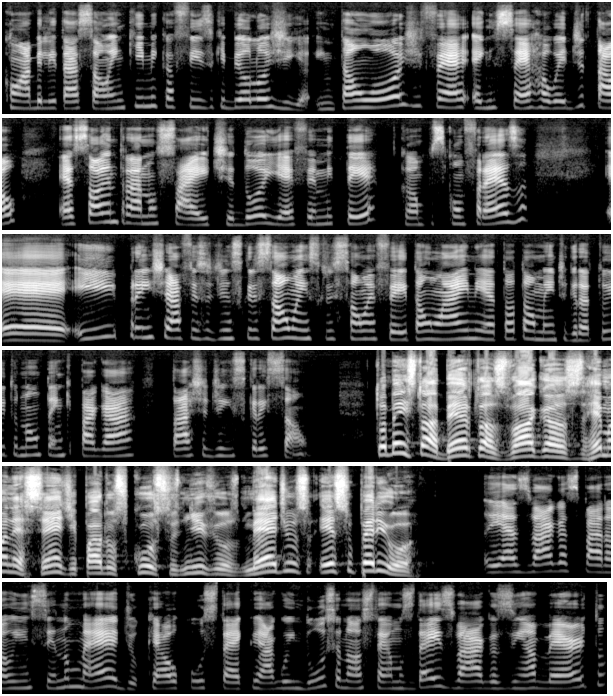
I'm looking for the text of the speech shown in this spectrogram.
com habilitação em Química, Física e Biologia. Então, hoje encerra o edital, é só entrar no site do IFMT, Campus Confresa, é, e preencher a ficha de inscrição. A inscrição é feita online, é totalmente gratuito, não tem que pagar taxa de inscrição. Também está aberto as vagas remanescentes para os cursos níveis médios e superior. E as vagas para o ensino médio, que é o curso técnico em agroindústria, nós temos 10 vagas em aberto.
